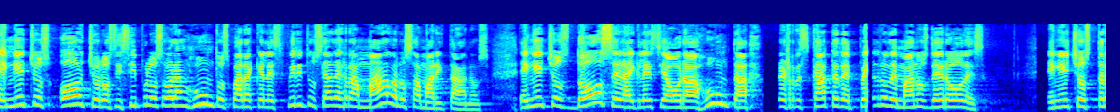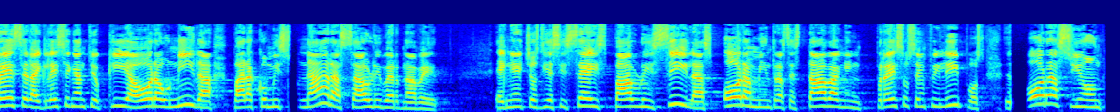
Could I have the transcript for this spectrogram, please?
En Hechos 8 los discípulos oran juntos para que el Espíritu sea derramado a los samaritanos. En Hechos 12 la iglesia ora junta por el rescate de Pedro de manos de Herodes. En Hechos 13 la iglesia en Antioquía ora unida para comisionar a Saulo y Bernabé. En Hechos 16 Pablo y Silas oran mientras estaban presos en Filipos. La oración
